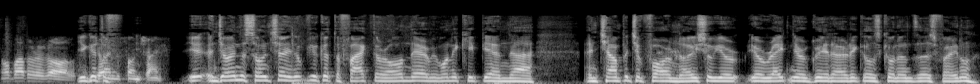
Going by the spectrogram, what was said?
No bother at all. You enjoying the, the sunshine. You enjoying the sunshine? You've got the factor on there. We want to keep you in. Uh, in championship form now, so you're you're writing your great articles going into this final.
